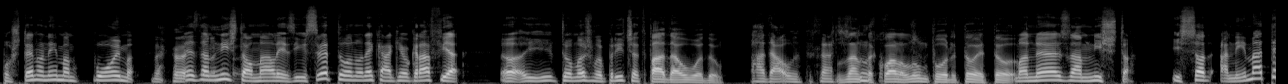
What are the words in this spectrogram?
pošteno nemam pojma, ne znam ništa o Maleziji, sve to ono neka geografija, uh, i to možemo pričati. Pada u vodu. Pada u vodu, znači. Znam da Kuala Lumpur, to je to. Ma ne znam ništa. I sad, a nemate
